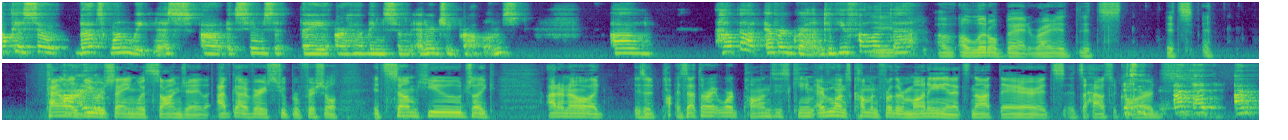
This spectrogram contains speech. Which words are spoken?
okay, so that's one weakness. Uh, it seems that they are having some energy problems. Uh, how about Evergrande? Have you followed yeah, that? A, a, little bit, right? It, it's it's it, kind of like you were saying with Sanjay. Like, I've got a very superficial. It's some huge like I don't know, like is it is that the right word? Ponzi scheme? Everyone's coming for their money and it's not there. It's it's a house of cards. I, I,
